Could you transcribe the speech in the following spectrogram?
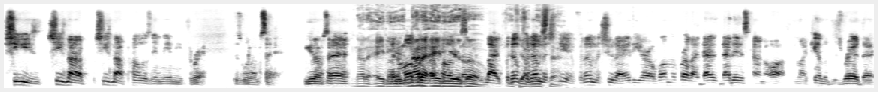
she's she's not a she's not posing any threat, is what I'm saying. You know what I'm saying? Not an 80, not at 80 years old. Like for them, for them to shoot for them to shoot an 80 year old woman, bro, like that that is kind of off. And like Kendall just read that,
